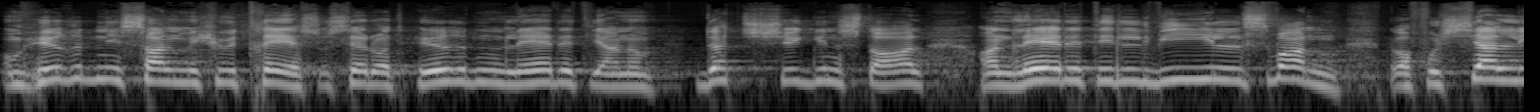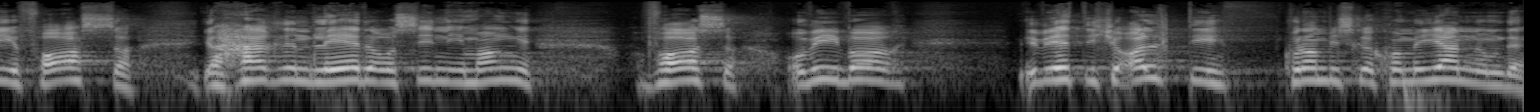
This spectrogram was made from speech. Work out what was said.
om hyrden i Salme 23, så ser du at hyrden ledet gjennom dødsskyggens dal. Han ledet til hvilens vann. Det var forskjellige faser. Ja, Herren leder oss inn i mange faser. Og vi, var, vi vet ikke alltid hvordan vi skal komme gjennom det.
